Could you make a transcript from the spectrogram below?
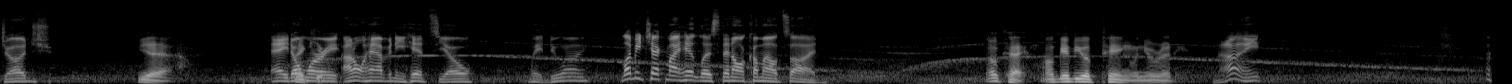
Judge. yeah. Hey, don't Thank you. worry. I don't have any hits, yo. Wait, do I? Let me check my hit list, then I'll come outside. Okay, I'll give you a ping when you're ready. Night.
